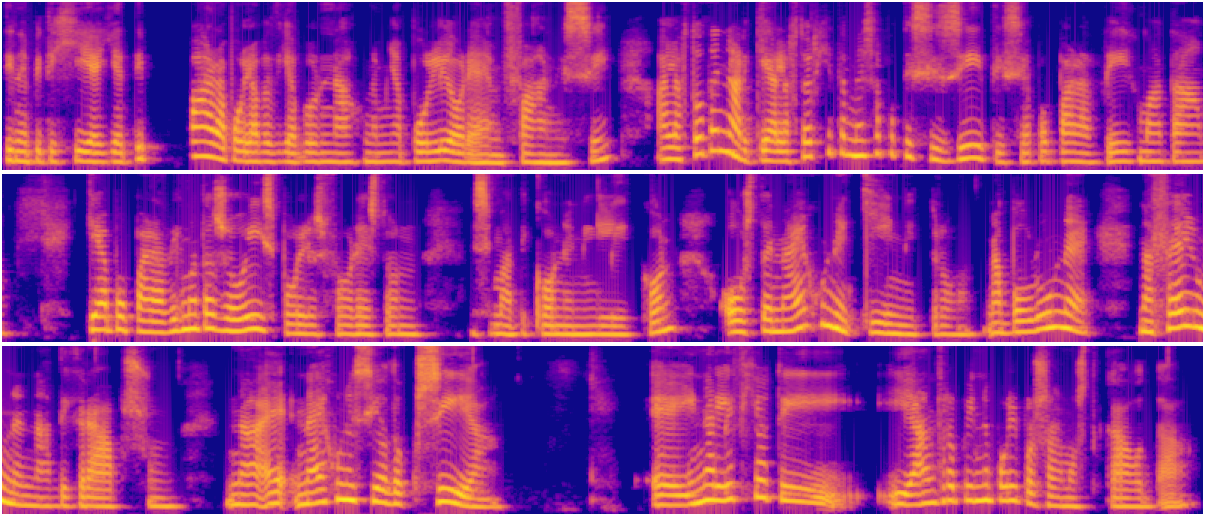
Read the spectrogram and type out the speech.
την επιτυχία. Γιατί Πάρα πολλά παιδιά μπορεί να έχουν μια πολύ ωραία εμφάνιση, αλλά αυτό δεν αρκεί. Αλλά αυτό έρχεται μέσα από τη συζήτηση, από παραδείγματα και από παραδείγματα ζωής πολλές φορές των σημαντικών ενηλίκων, ώστε να έχουν κίνητρο, να μπορούν να θέλουν να αντιγράψουν, να, ε, να έχουν αισιοδοξία. Ε, είναι αλήθεια ότι οι άνθρωποι είναι πολύ προσαρμοστικά όντα.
